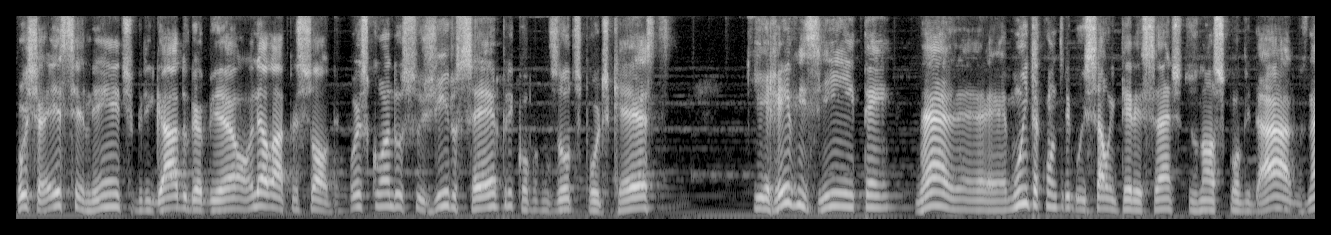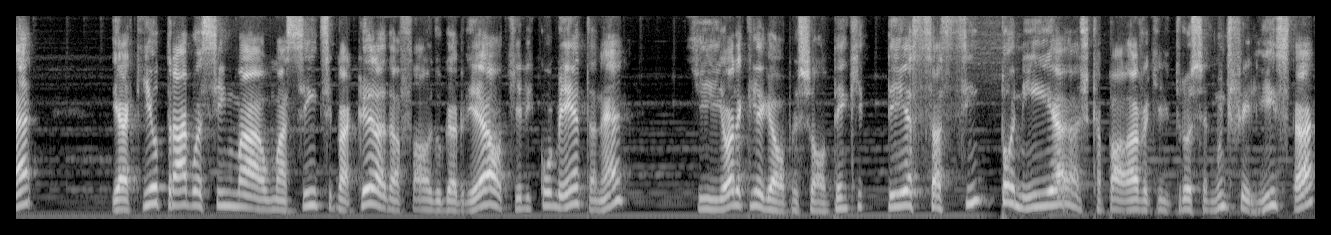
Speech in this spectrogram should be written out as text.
Puxa, excelente, obrigado, Gabriel. Olha lá, pessoal, depois quando sugiro sempre, como nos outros podcasts, que revisitem, né? É, muita contribuição interessante dos nossos convidados, né? E aqui eu trago assim uma, uma síntese bacana da fala do Gabriel, que ele comenta, né? Que olha que legal, pessoal, tem que ter essa sintonia, acho que a palavra que ele trouxe é muito feliz, tá?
